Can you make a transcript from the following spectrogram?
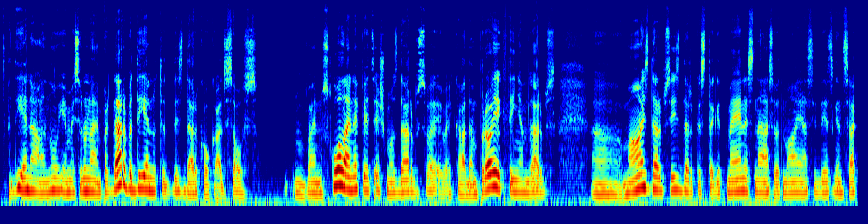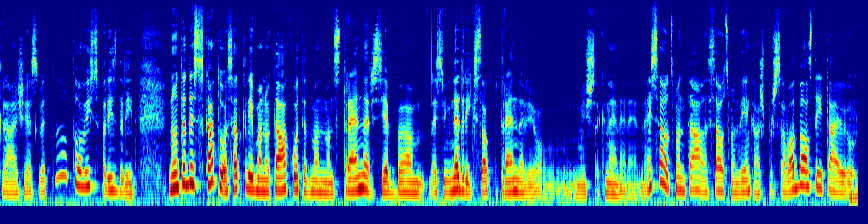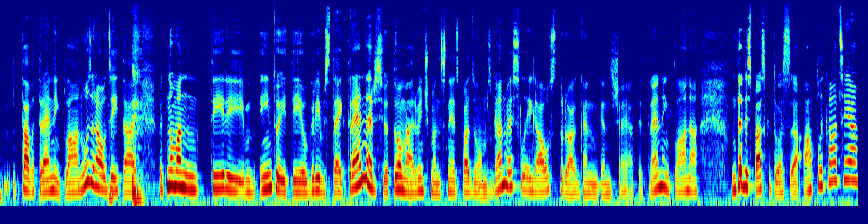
Dienā, nu, ja mēs runājam par darba dienu, tad es daru kaut kādus savus nu, vai nu skolai nepieciešamos darbus, vai, vai kādam projektiņam darbus. Uh, mājas darbus izdara, kas tagad mēnesi nesot mājās, ir diezgan sakrājušies, bet nu, to visu var izdarīt. Nu, tad es skatos atkarībā no tā, ko man mans treneris, jeb um, es viņu nedrīkst saukt par treneri, jo viņš saka, nē, nē, nē, nesauc man tā, sauc man vienkārši par savu atbalstītāju, mm. tava treniņa plānu uzraudzītāju, bet nu, man tīri intuitīvi gribas teikt treneris, jo tomēr viņš man sniedz padomus gan veselīgā uzturā, gan, gan šajā treniņa plānā. Un tad es paskatos uh, aplikācijā,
